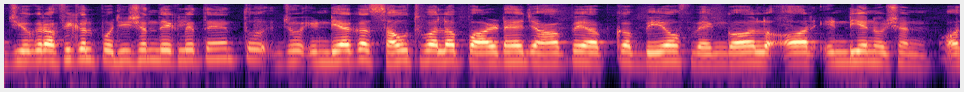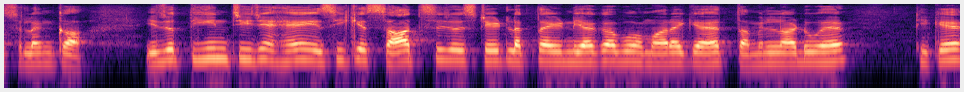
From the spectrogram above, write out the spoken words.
जियोग्राफिकल पोजीशन देख लेते हैं। तो जो इंडिया का साउथ वाला पार्ट है, जहाँ पे आपका बे ऑफ़ बंगाल और इंडियन ओशन और श्रीलंका ये जो तीन चीज़ें हैं, इसी के साथ से जो स्टेट लगता है इंडिया का, वो हमारा क्या है, तमिलनाडु है, ठीक है?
